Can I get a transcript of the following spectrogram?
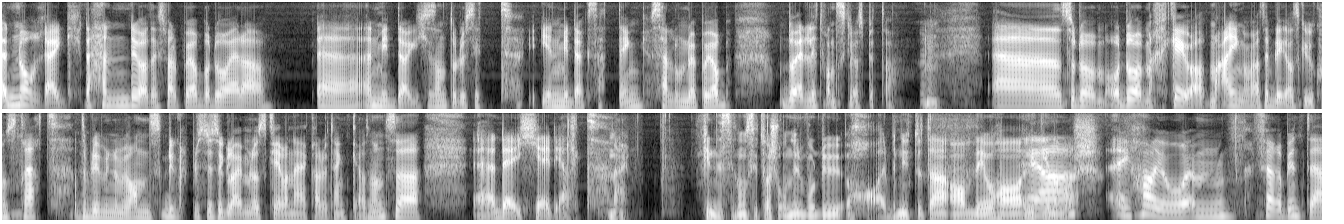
eh, når jeg Det hender jo at jeg svelger på jobb, og da er det eh, en middag, ikke sant, og du sitter i en middagssetting selv om du er på jobb. Og da er det litt vanskelig å spytte. Mm. Eh, så da, og da merker jeg jo med en gang at jeg blir ganske ukonsentrert. At det blir vanskelig, Du plutselig så glad i å skrive ned hva du tenker. og sånn, Så eh, det er ikke ideelt. Nei. Finnes det noen situasjoner hvor du har benyttet deg av det å ha litt Ja, innabords? Jeg har jo, um, før jeg begynte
